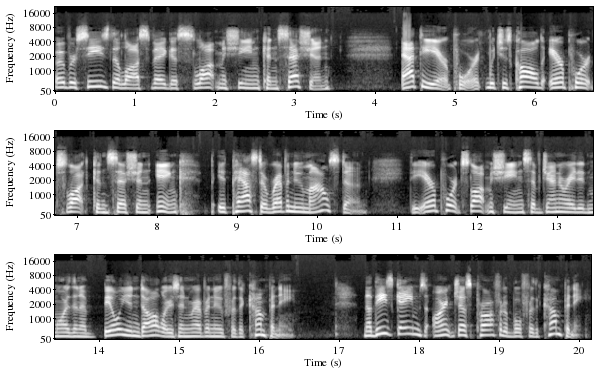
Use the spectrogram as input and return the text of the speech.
oversees the Las Vegas slot machine concession at the airport, which is called Airport Slot Concession Inc., it passed a revenue milestone. The airport slot machines have generated more than a billion dollars in revenue for the company. Now, these games aren't just profitable for the company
